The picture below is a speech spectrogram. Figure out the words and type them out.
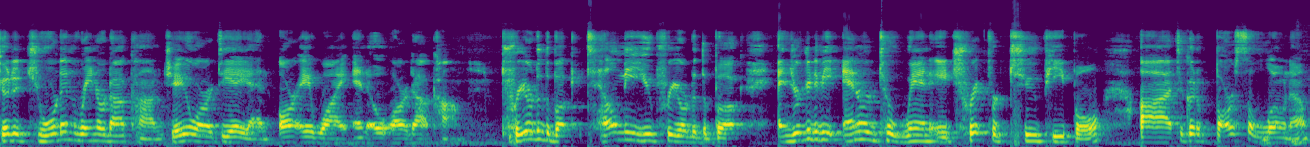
go to jordanraynor.com, J O R D A N R A Y N O R.com pre-order the book tell me you pre-ordered the book and you're going to be entered to win a trip for two people uh, to go to barcelona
